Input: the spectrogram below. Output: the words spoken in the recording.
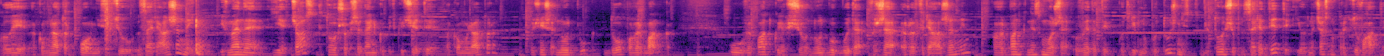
коли акумулятор повністю заряджений, і в мене є час для того, щоб швиденько підключити акумулятор, точніше ноутбук до павербанка. У випадку, якщо ноутбук буде вже розрядженим, павербанк не зможе видати потрібну потужність для того, щоб зарядити і одночасно працювати.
